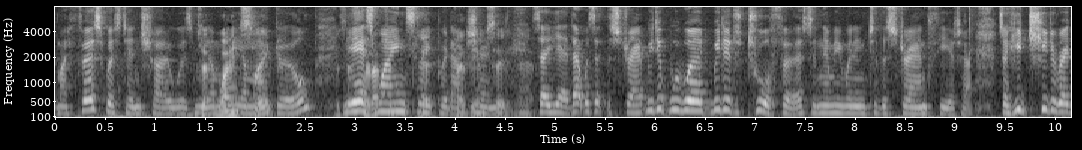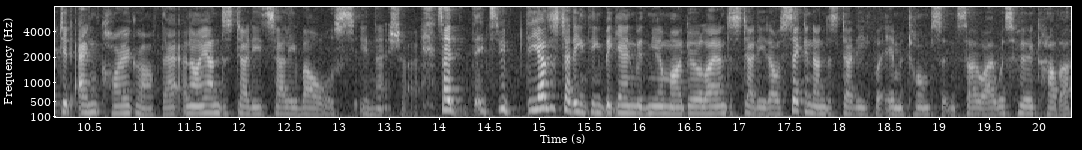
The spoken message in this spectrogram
my first West End show was, Was Me, and- Me and My Girl. Was Yes, production? Wayne Sleep the production. MC, yeah. So yeah, that was at the Strand. We did we were we did a tour first, and then we went into the Strand Theatre. So he she directed and choreographed that, and I understudied Sally Bowles in that show. So it's it, the understudying thing began with Me and My Girl. I understudied. I was second understudy for Emma Thompson, so I was her cover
